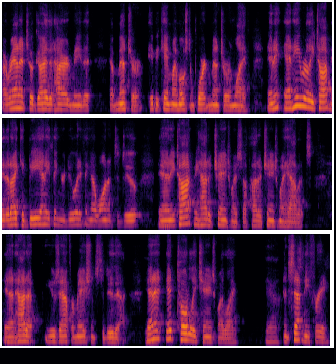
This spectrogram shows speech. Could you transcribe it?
I ran into a guy that hired me that a mentor. He became my most important mentor in life. And, it, and he really taught me that I could be anything or do anything I wanted to do. And he taught me how to change myself, how to change my habits, and how to use affirmations to do that. Yeah. And it, it totally changed my life. Yeah. And set me free.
